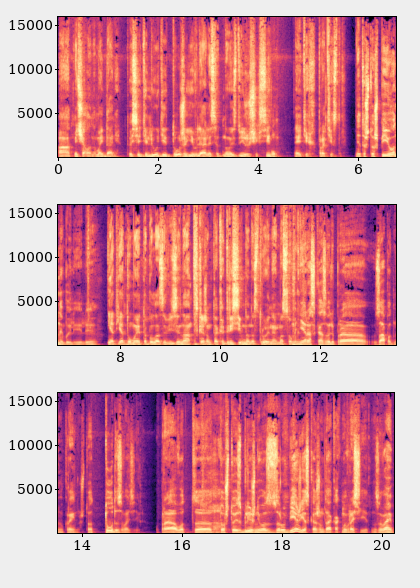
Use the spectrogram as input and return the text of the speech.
а отмечала на Майдане. То есть эти люди тоже являлись одной из движущих сил этих протестов. Это что, шпионы были или... Нет, я думаю, это была завезена, скажем так, агрессивно настроенная массовка. Мне рассказывали про Западную Украину, что оттуда завозили. Про вот а. то, что из ближнего зарубежья, скажем, да, как мы в России это называем,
